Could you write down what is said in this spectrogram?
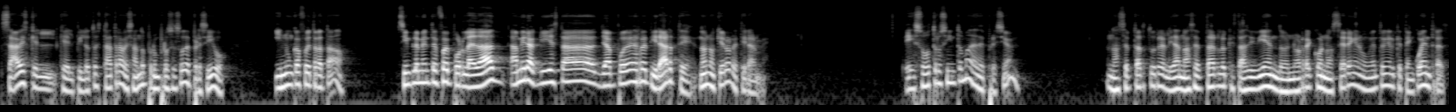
Sabes que el, que el piloto está atravesando por un proceso depresivo y nunca fue tratado. Simplemente fue por la edad, ah, mira, aquí está, ya puedes retirarte. No, no quiero retirarme. Es otro síntoma de depresión. No aceptar tu realidad, no aceptar lo que estás viviendo, no reconocer en el momento en el que te encuentras.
